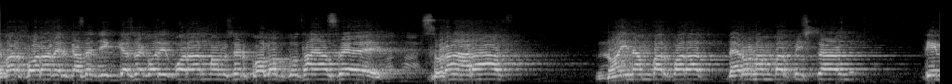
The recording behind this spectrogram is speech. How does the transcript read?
এবার কোরআনের কাছে জিজ্ঞাসা করি কোরআন মানুষের কলব কোথায় আছে? সোরা আরাফ। নয় নাম্বার পারা তেরো নাম্বার পৃষ্ঠা, তিন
